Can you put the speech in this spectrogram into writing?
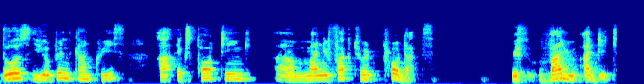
those European countries are exporting um, manufactured products with value added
